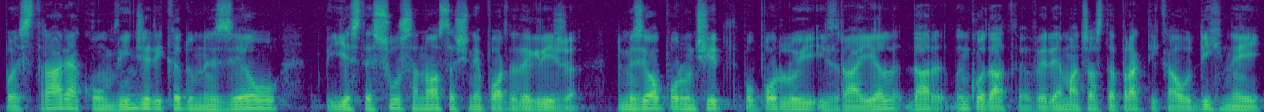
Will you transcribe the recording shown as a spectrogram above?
păstrarea convingerii că Dumnezeu este sursa noastră și ne poartă de grijă. Dumnezeu a poruncit poporului Israel, dar încă o dată vedem această practică a odihnei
